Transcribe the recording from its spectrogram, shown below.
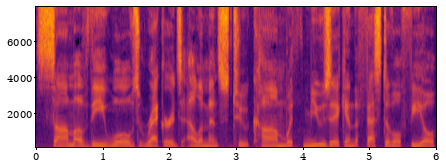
some of the Wolves Records elements to come with music and the festival feel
